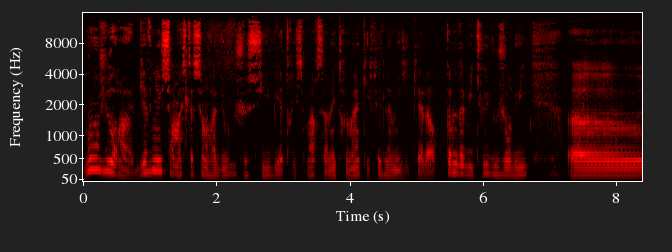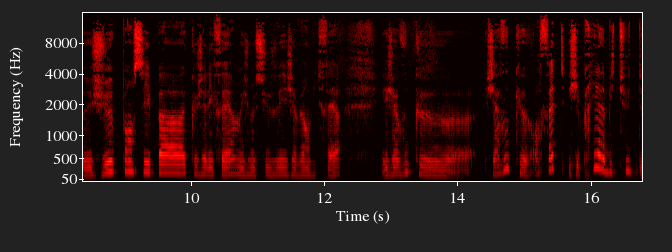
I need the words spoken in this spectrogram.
Bonjour, euh, bienvenue sur ma station radio. Je suis Béatrice Mars, un être humain qui fait de la musique. Alors, comme d'habitude, aujourd'hui, euh, je pensais pas que j'allais faire, mais je me suis levée, j'avais envie de faire. Et j'avoue que, euh, j'avoue que, en fait, j'ai pris l'habitude de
